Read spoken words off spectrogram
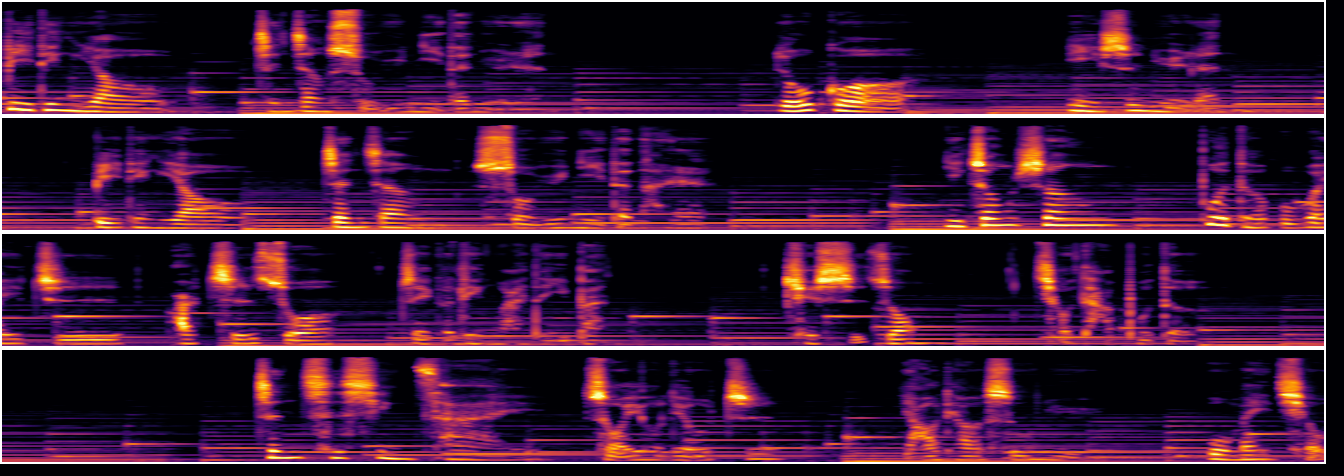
必定有真正属于你的女人；如果你是女人，必定有真正属于你的男人。你终生不得不为之而执着这个另外的一半，却始终求他不得。争吃荇菜，左右流之；窈窕淑女，寤寐求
